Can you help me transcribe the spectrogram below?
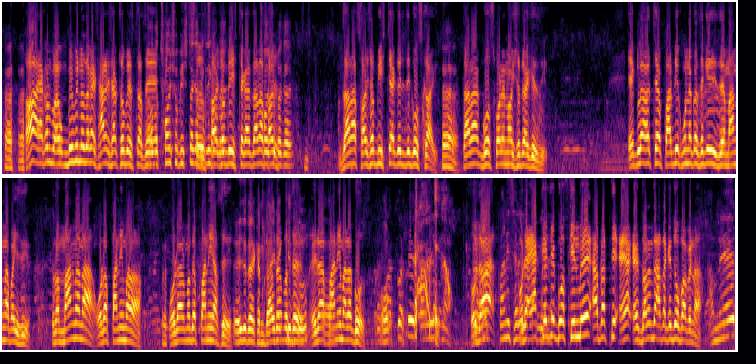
হ্যাঁ এখন বিভিন্ন জায়গায় সাড়ে সাতশো বেচতে আছে। ছয়শো বিশ টাকা ছয়শো বিশ টাকা যারা ছয়শো যারা ছয়শো বিশ টাকা কেজি গোস খায় তারা গোস পড়ে নয়শো টাকা কেজি। এগুলা হচ্ছে পাবলিক মনে করছে কি যে মাংনা পাইছি। মাংনা না ওটা পানি মারা। ওটার মধ্যে পানি আছে এই যে দেখেন ডাইরেক্ট কিন্তু এটা পানি মারা গোস ওর- করতে পানি লাগে না ওটা ওটা এক কেজি গোস কিনবে আপনার ধরেন আধা কেজিও পাবে না আমের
